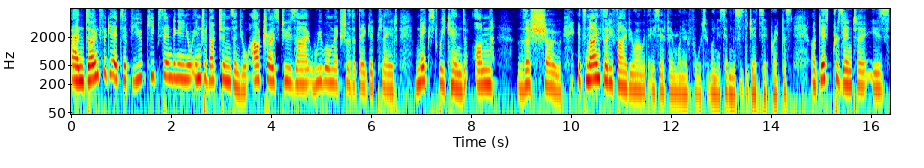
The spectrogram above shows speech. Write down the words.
And don't forget, if you keep sending in your introductions and your outros to Zai, we will make sure that they get played next weekend on the show. It's 9.35. You are with SFM 104 to 107. This is the Jet Set Breakfast. Our guest presenter is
